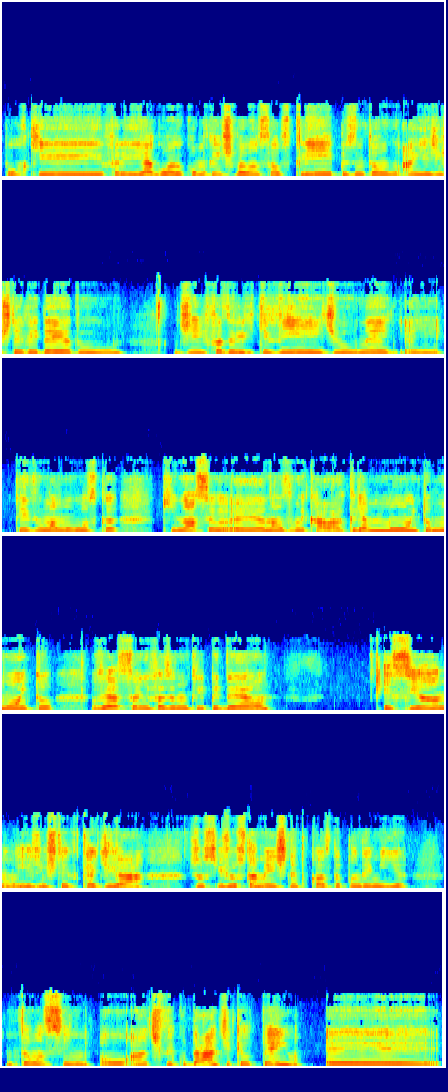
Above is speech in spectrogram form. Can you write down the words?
Porque falei, e agora? Como que a gente vai lançar os clipes? Então aí a gente teve a ideia do de fazer lyric vídeo, né? Teve uma música que, nossa, eu, é, não vou me calar. Eu queria muito, muito ver a Sunny fazendo um clipe dela esse ano e a gente teve que adiar just, justamente né, por causa da pandemia. Então, assim, a dificuldade que eu tenho é,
